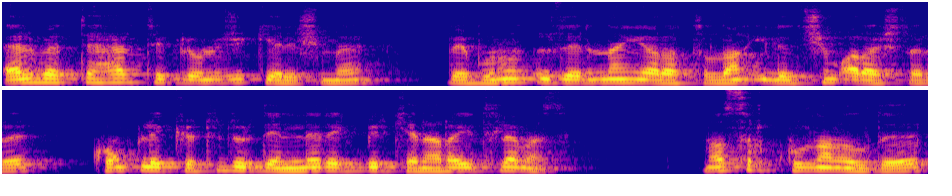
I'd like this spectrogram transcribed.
Elbette her teknolojik gelişme ve bunun üzerinden yaratılan iletişim araçları komple kötüdür denilerek bir kenara itilemez. Nasıl kullanıldığı,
